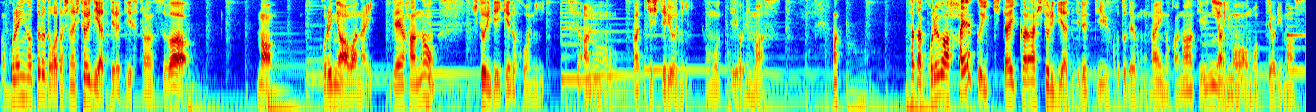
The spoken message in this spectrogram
まあ、これにのっとると私の一人でやってるっていうスタンスは、まあ、これには合わない。前半の一人で行けの方にあの合致してるように思っております。まあ、ただこれは早く行きたいから一人でやってるっていうことでもないのかなっていうふうには今は思っております。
